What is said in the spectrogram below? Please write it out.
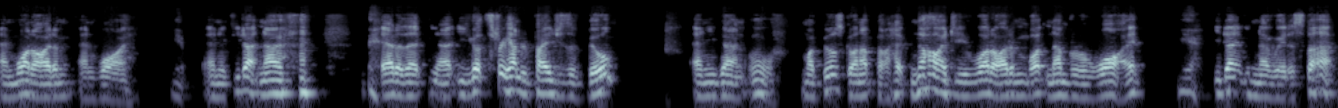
and what item and why? Yep. And if you don't know out of that, you know, you got 300 pages of bill and you're going, oh, my bill's gone up, but I have no idea what item, what number, or why. Yeah, You don't even know where to start.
